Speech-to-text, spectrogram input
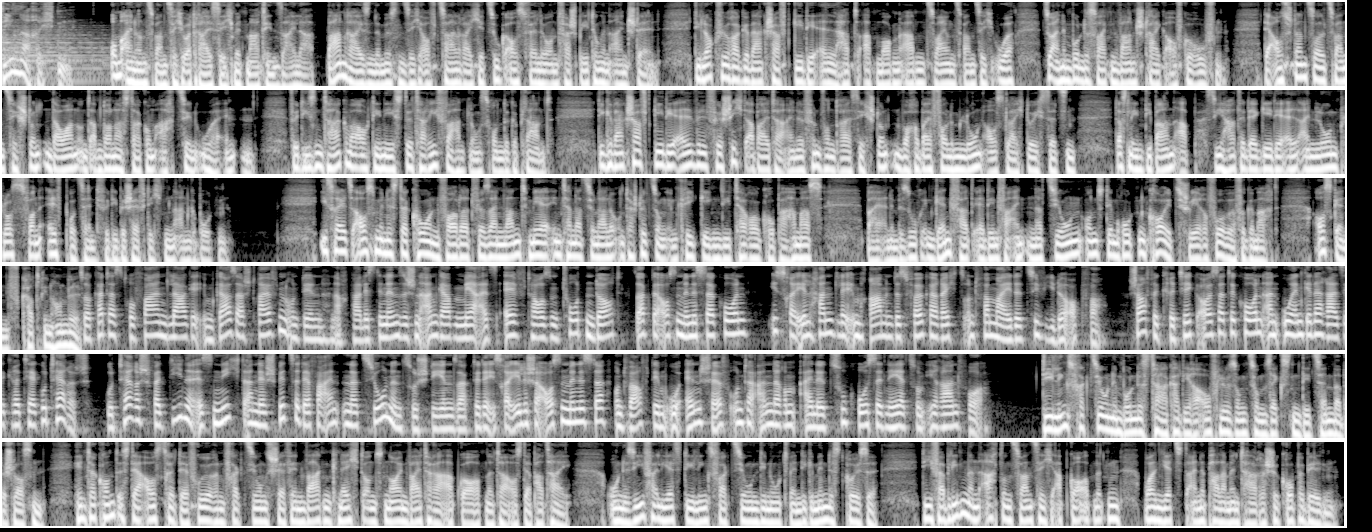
Die Nachrichten. Um 21.30 Uhr mit Martin Seiler. Bahnreisende müssen sich auf zahlreiche Zugausfälle und Verspätungen einstellen. Die Lokführergewerkschaft GDL hat ab morgen Abend 22 Uhr zu einem bundesweiten Warnstreik aufgerufen. Der Ausstand soll 20 Stunden dauern und am Donnerstag um 18 Uhr enden. Für diesen Tag war auch die nächste Tarifverhandlungsrunde geplant. Die Gewerkschaft GDL will für Schichtarbeiter eine 35-Stunden-Woche bei vollem Lohnausgleich durchsetzen. Das lehnt die Bahn ab. Sie hatte der GDL ein Lohnplus von 11 Prozent für die Beschäftigten angeboten. Israels Außenminister Cohn fordert für sein Land mehr internationale Unterstützung im Krieg gegen die Terrorgruppe Hamas. Bei einem Besuch in Genf hat er den Vereinten Nationen und dem Roten Kreuz schwere Vorwürfe gemacht. Aus Genf, Katrin Hondel. Zur katastrophalen Lage im Gazastreifen und den nach palästinensischen Angaben mehr als 11.000 Toten dort, sagte Außenminister Cohn, Israel handle im Rahmen des Völkerrechts und vermeide zivile Opfer. Scharfe Kritik äußerte Cohen an UN-Generalsekretär Guterres. Guterres verdiene es nicht, an der Spitze der Vereinten Nationen zu stehen, sagte der israelische Außenminister und warf dem UN-Chef unter anderem eine zu große Nähe zum Iran vor. Die Linksfraktion im Bundestag hat ihre Auflösung zum 6. Dezember beschlossen. Hintergrund ist der Austritt der früheren Fraktionschefin Wagenknecht und neun weiterer Abgeordneter aus der Partei. Ohne sie verliert die Linksfraktion die notwendige Mindestgröße. Die verbliebenen 28 Abgeordneten wollen jetzt eine parlamentarische Gruppe bilden.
